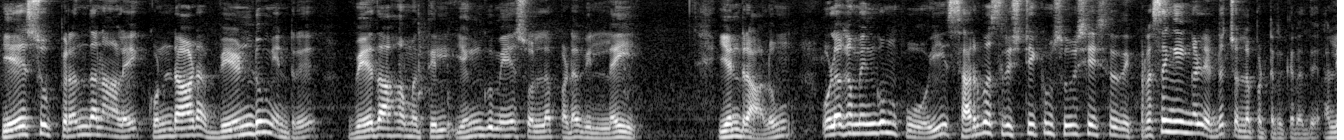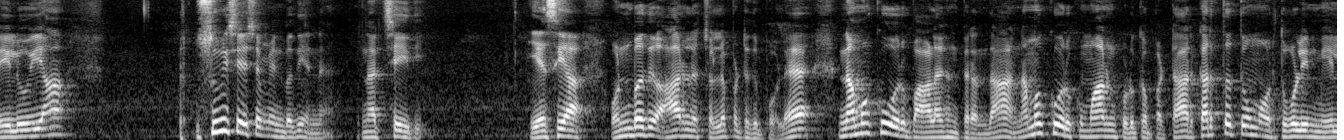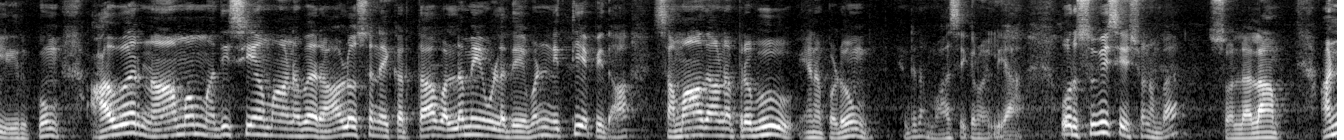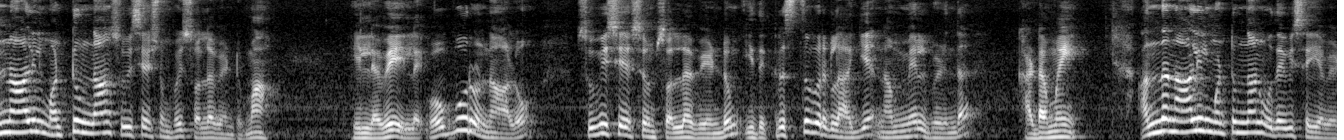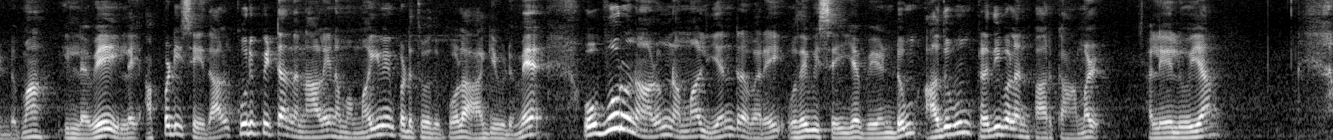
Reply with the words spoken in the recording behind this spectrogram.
இயேசு பிறந்த நாளை கொண்டாட வேண்டும் என்று வேதாகமத்தில் எங்குமே சொல்லப்படவில்லை. என்றாலும் உலகமெங்கும் போய் சர்வ சிருஷ்டிக்கும் சுவிசேஷத்தை பிரசங்கிங்கள் என்று சொல்லப்பட்டிருக்கிறது. அல்லேலூயா. சுவிசேஷம் என்பது என்ன? நற்செய்தி. ஏசியா ஒன்பது ஆறில் சொல்லப்பட்டது போல நமக்கு ஒரு பாலகன் பிறந்தான். நமக்கு ஒரு குமாரன் கொடுக்கப்பட்டார். கர்த்தத்துவம் அவர் தோளின் மேல் இருக்கும். அவர் நாமம் அதிசயமானவர். ஆலோசனை கர்த்தா வல்லமை உள்ள தேவன் நித்திய பிதா சமாதான பிரபு எனப்படும் என்று நம்ம வாசிக்கிறோம் இல்லையா? ஒரு சுவிசேஷம் நம்ம சொல்லலாம். அந்நாளில் மட்டும்தான் சுவிசேஷம் போய் சொல்ல வேண்டுமா? இல்லவே இல்லை. ஒவ்வொரு நாளும் சுவிசேஷம் சொல்ல வேண்டும். இது கிறிஸ்தவர்களாகிய நம்மேல் விழுந்த கடமை. அந்த நாளில் மட்டும்தான் உதவி செய்ய வேண்டுமா? இல்லவே இல்லை. அப்படி செய்தால் குறிப்பிட்ட அந்த நாளை நம்ம மகிமைப்படுத்துவது போல ஆகிவிடுமே. ஒவ்வொரு நாளும் நம்மால் இயன்றவரை உதவி செய்ய வேண்டும். அதுவும் பிரதிபலன் பார்க்காமல். அல்லேலூயா.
